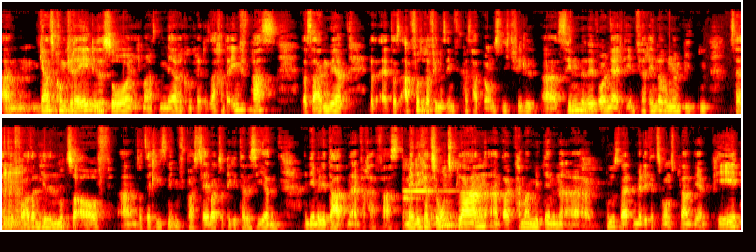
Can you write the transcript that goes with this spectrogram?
Ähm, ganz konkret ist es so, ich mache mehrere konkrete Sachen. Der Impfpass, da sagen wir, das, das Abfotografieren des Impfpass hat bei uns nicht viel äh, Sinn. Wir wollen ja echt Impferinnerungen bieten. Das heißt, mhm. wir fordern hier den Nutzer auf, ähm, tatsächlich diesen Impfpass selber zu digitalisieren, indem er die Daten einfach erfasst. Der Medikationsplan, äh, da kann man mit dem äh, bundesweiten Medikationsplan BMP,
